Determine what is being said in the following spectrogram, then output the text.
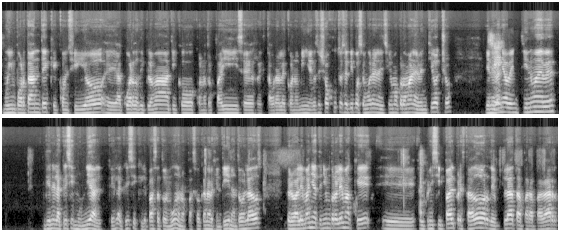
muy importante que consiguió eh, acuerdos diplomáticos con otros países, restaurar la economía, sé yo. Justo ese tipo se muere en el, si no me acuerdo mal, en el 28 y en el año 29 viene la crisis mundial, que es la crisis que le pasa a todo el mundo, nos pasó acá en Argentina, en todos lados, pero Alemania tenía un problema que eh, el principal prestador de plata para pagar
